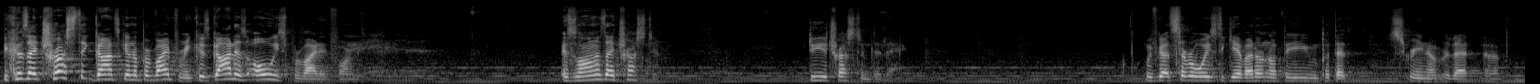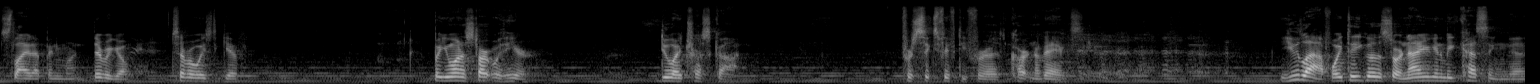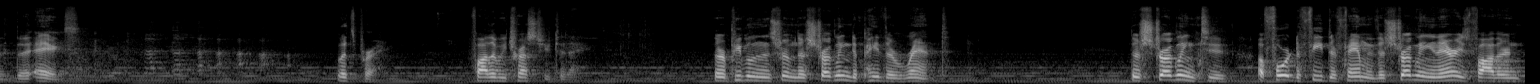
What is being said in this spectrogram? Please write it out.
because I trust that God's going to provide for me because God has always provided for me. As long as I trust Him. Do you trust Him today? We've got several ways to give. I don't know if they even put that screen up or that uh, slide up anymore. There we go. Several ways to give. But you want to start with here. Do I trust God? For 650 for a carton of eggs. You laugh. Wait till you go to the store. Now you're going to be cussing the, the eggs. Let's pray. Father, we trust you today. There are people in this room, they're struggling to pay their rent. They're struggling to afford to feed their family. They're struggling in areas, Father, and,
